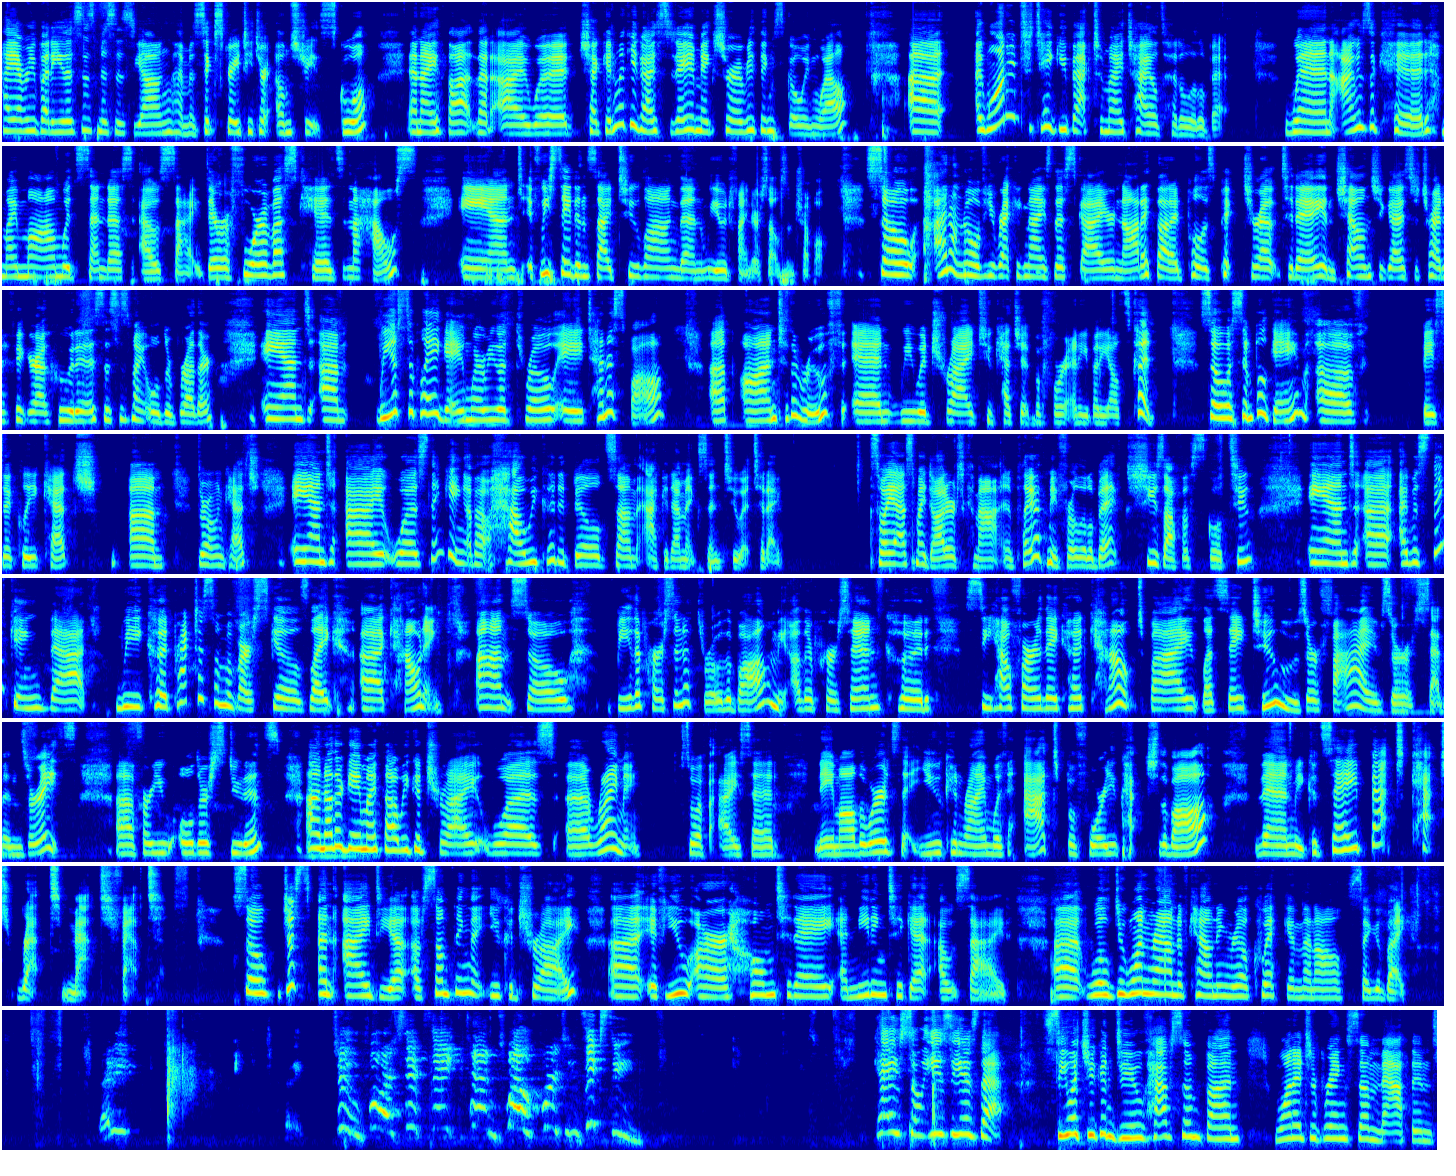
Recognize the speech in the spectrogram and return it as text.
Hi, everybody. This is Mrs. Young. I'm a sixth grade teacher at Elm Street School, and I thought that I would check in with you guys today and make sure everything's going well. Uh, I wanted to take you back to my childhood a little bit. When I was a kid, my mom would send us outside. There were four of us kids in the house, and if we stayed inside too long, then we would find ourselves in trouble. So I don't know if you recognize this guy or not. I thought I'd pull his picture out today and challenge you guys to try to figure out who it is. This is my older brother. And um, we used to play a game where we would throw a tennis ball up onto the roof and we would try to catch it before anybody else could. So, a simple game of basically catch, um, throw and catch. And I was thinking about how we could build some academics into it today. So I asked my daughter to come out and play with me for a little bit. She's off of school too. And uh, I was thinking that we could practice some of our skills like uh, counting. Um, so be the person to throw the ball, and the other person could see how far they could count by, let's say, twos or fives or sevens or eights. Uh, for you older students, another game I thought we could try was uh, rhyming. So if I said, name all the words that you can rhyme with at before you catch the ball, then we could say bat, cat, rat. So, just an idea of something that you could try uh, if you are home today and needing to get outside. Uh, we'll do one round of counting real quick and then I'll say goodbye. Ready? Ready. Two, four, six, eight, ten, twelve, fourteen, sixteen. Okay, so easy as that. See what you can do, have some fun. Wanted to bring some math into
